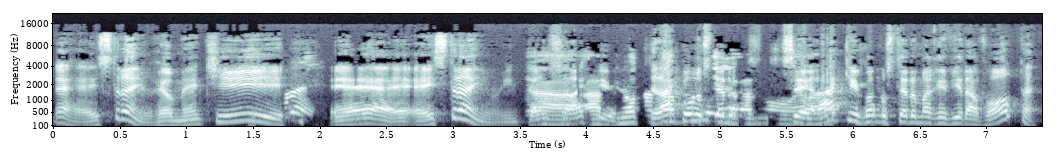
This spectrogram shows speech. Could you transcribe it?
É, é estranho, realmente é estranho. É, é, estranho. Então, a, será, que, será, tá que vamos ter, não, será ela... que vamos ter uma reviravolta?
